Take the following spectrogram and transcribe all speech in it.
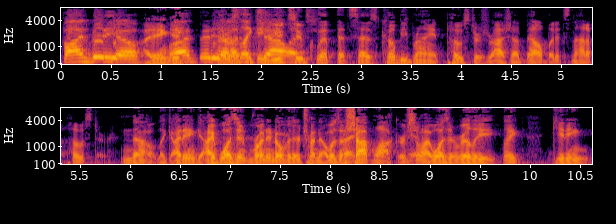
find video. I didn't get- find video. There's That's like a challenge. YouTube clip that says Kobe Bryant posters Raja Bell, but it's not a poster. No, like I didn't. I wasn't running over there trying to. I wasn't a Right. shot blocker, so I wasn't really like getting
